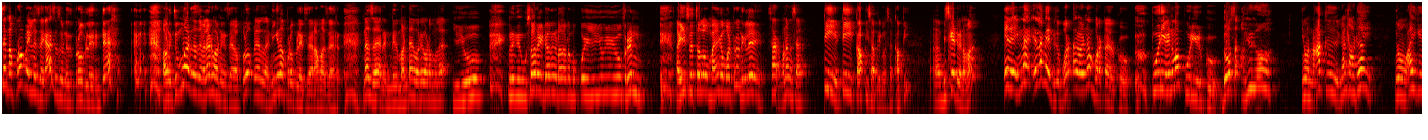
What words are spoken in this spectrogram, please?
சார் நான் ப்ரோ பிளேயர் இல்லை சார். யார் சார் சொன்னது ப்ரோ பிளேயர்ன்ட்டு அவனுக்கு சும்மா இருந்தா சார் விளையாடுவானுங்க சார். ப்ரோ பிளேயர் இல்லை. நீங்கள் தான் ப்ரோ பிளேயர் சார். ஆமாம் சார். என்ன சார்? ரெண்டு மண்டை ஒரே உடம்புல. ஐயோ இவனுங்க உஷாராயிட்டானுங்கடா. நம்ம போய் ஐயோ ஐயோ ஃப்ரெண்ட் ஐஸ் வச்சாலும் மயங்க மாட்டுறானுங்களே சார் வணக்கம் சார். டீ டீ காப்பி சாப்பிட்றீங்களா சார்? காப்பி? பிஸ்கெட் வேணுமா? இது என்ன எல்லாமே இருக்குது பொரோட்டா வேணும்னா பொரோட்டா இருக்கும். பூரி வேணுமா பூரி இருக்கும். தோசை ஐயோ இவன் நாக்கு ஏன்டா டேய்? இவன் வாய்க்கு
